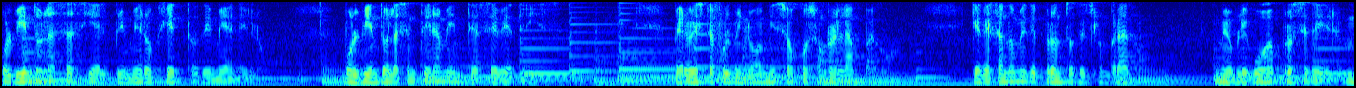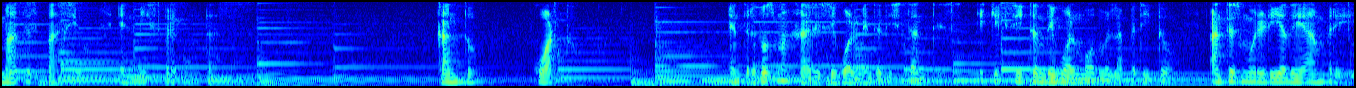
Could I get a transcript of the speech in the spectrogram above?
volviéndolas hacia el primer objeto de mi anhelo, volviéndolas enteramente hacia Beatriz. Pero ésta fulminó a mis ojos un relámpago, que dejándome de pronto deslumbrado, me obligó a proceder más despacio en mis preguntas. Canto cuarto. Entre dos manjares igualmente distantes y que excitan de igual modo el apetito, antes moriría de hambre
